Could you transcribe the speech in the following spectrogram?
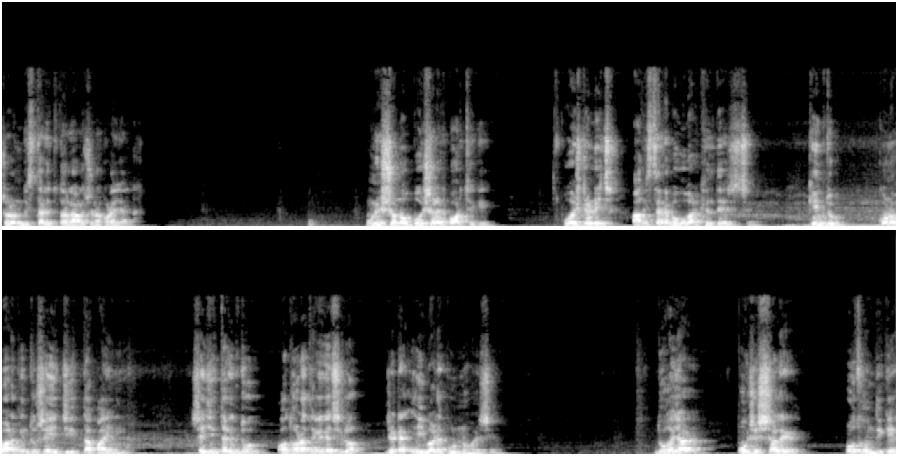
চলুন বিস্তারিত তাহলে আলোচনা করা যাক। উনিশশো নব্বই সালের পর থেকে ওয়েস্ট ইন্ডিজ পাকিস্তানে বহুবার খেলতে এসেছে। কিন্তু কোনোবার কিন্তু সেই জিতটা পায়নি। সেই জিতটা কিন্তু অধরা থেকে গেছিল, যেটা এইবারে পূর্ণ হয়েছে। দু হাজার পঁচিশ সালের প্রথম দিকে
